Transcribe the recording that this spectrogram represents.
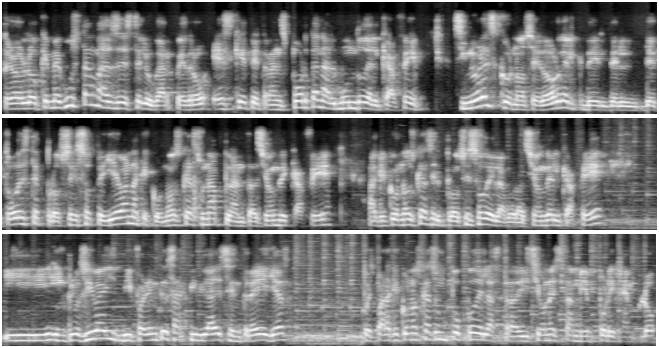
Pero lo que me gusta más de este lugar, Pedro, es que te transportan al mundo del café. Si no eres conocedor de todo este proceso, te llevan a que conozcas una plantación de café, a que conozcas el proceso de elaboración del café y inclusive hay diferentes actividades entre ellas pues para que conozcas un poco de las tradiciones también, por ejemplo,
